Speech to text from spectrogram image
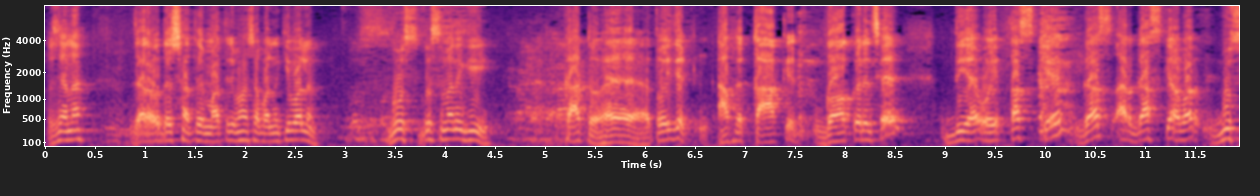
বুঝছে না? যারা ওদের সাথে মাতৃভাষা বলেন, কি বলেন? গুস। গুস মানে কি? কাটো হ্যাঁ। তো ওই যে আপনি কাকে গ করেছে, দিয়ে ওই কাসকে গাছ আর গাছকে আবার গুস।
